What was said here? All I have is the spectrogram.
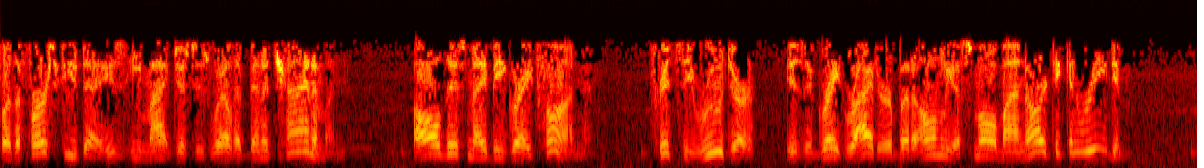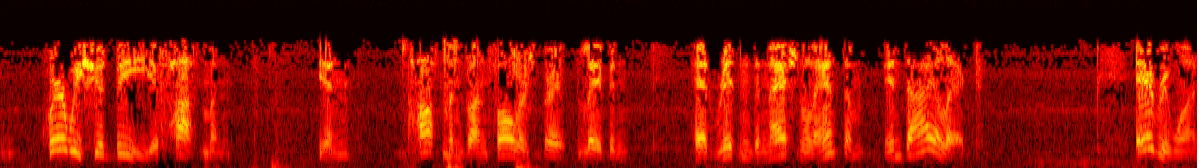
For the first few days, he might just as well have been a Chinaman. All this may be great fun. Fritzi Reuter is a great writer, but only a small minority can read him. Where we should be if Hoffmann, in Hoffmann von Fallersleben, had written the national anthem in dialect. Everyone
